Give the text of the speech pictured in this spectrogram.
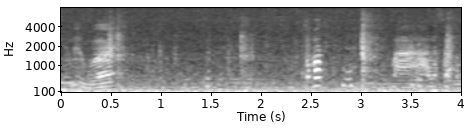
Ini wae. Cepet. Malas aku.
